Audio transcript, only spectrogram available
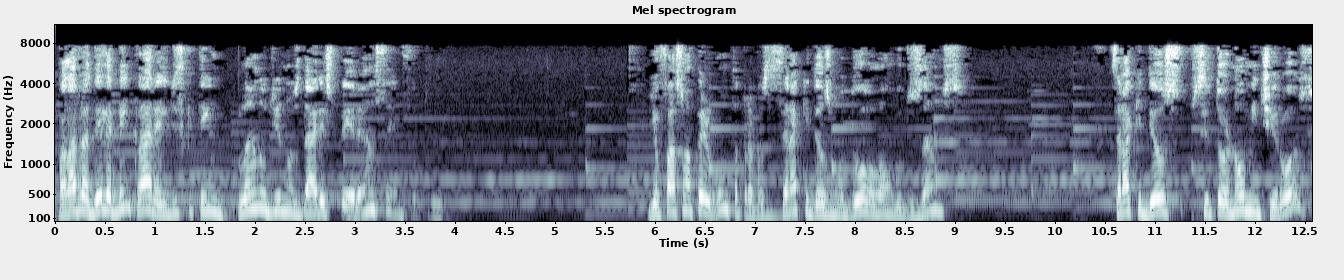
palavra dele é bem clara, ele diz que tem um plano de nos dar esperança em um futuro. E eu faço uma pergunta para você: será que Deus mudou ao longo dos anos? Será que Deus se tornou mentiroso?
